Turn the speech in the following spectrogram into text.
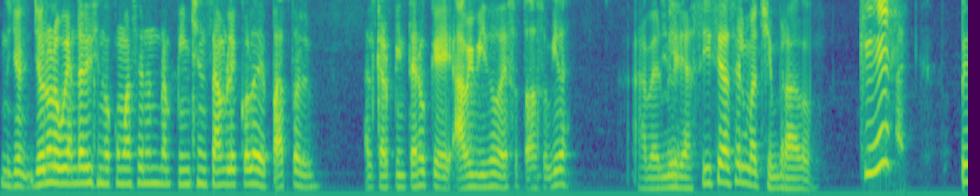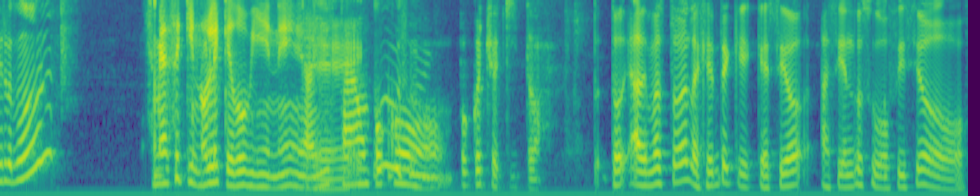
yo, yo, no le voy a andar diciendo cómo hacer un pinche ensamble cola de pato al, al carpintero que ha vivido eso toda su vida. A ver, mire, así se hace el machimbrado. ¿Qué? ¿Perdón? Se me hace que no le quedó bien, ¿eh? Ahí está eh, un poco, un poco chuequito. Además, toda la gente que creció haciendo su oficio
